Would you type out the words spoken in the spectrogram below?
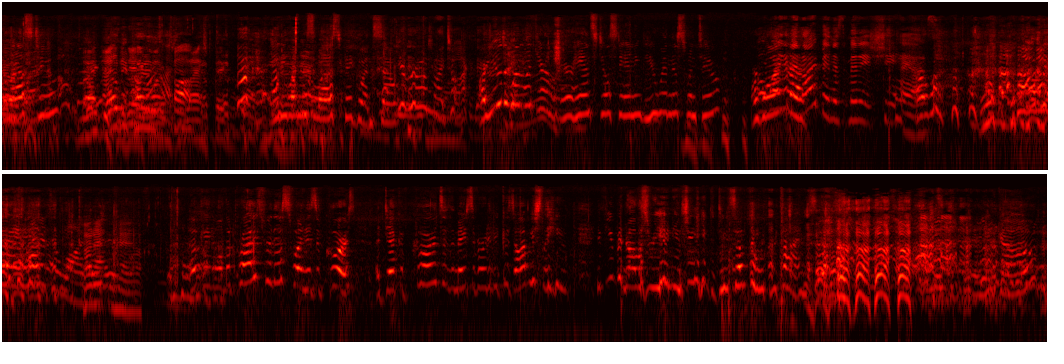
The last two? That'll be part of the talk. 81 was the last big one, so. You ruined my talk. Are you the one with your, your hand still standing? Do you win this one too? Or Oh, why wait a minute, I've been as many as she has. Oh, Cut it in half. Okay, well, the prize for this one is, of course, a deck of cards of the Mesa Verde, because obviously, you, if you've been to all those reunions, you need to do something with your time. So. there you go.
